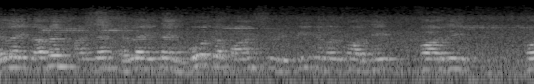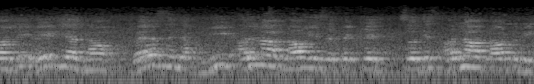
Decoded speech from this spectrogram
LI11 and then LI10. Both the points to be treatable for the for the for the radial now, whereas in the mid ulnar now is affected. So this ulnar now to be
